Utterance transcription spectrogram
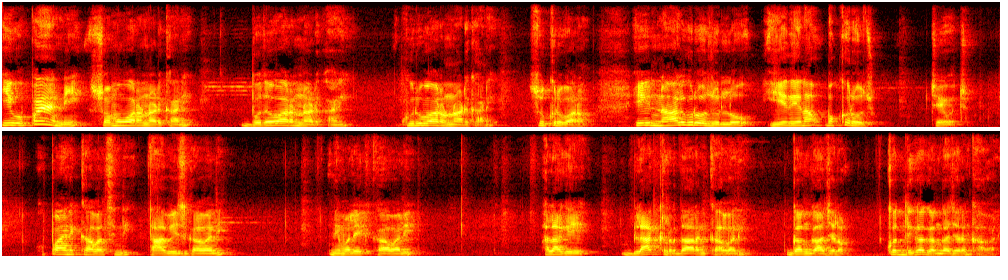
ఈ ఉపాయాన్ని సోమవారం నాడు కానీ బుధవారం నాడు కానీ గురువారం నాడు కానీ శుక్రవారం ఈ నాలుగు రోజుల్లో ఏదైనా ఒక్క రోజు చేయవచ్చు. ఉపాయానికి కావాల్సింది తావీజ్ కావాలి నిమలేక కావాలి అలాగే బ్లాక్ కలర్ దారం కావాలి గంగాజలం కొద్దిగా గంగాజలం కావాలి.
